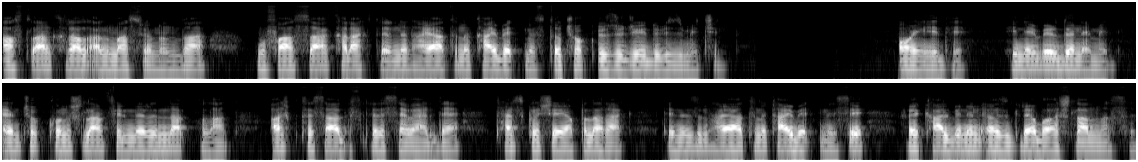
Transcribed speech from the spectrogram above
Aslan Kral animasyonunda Mufasa karakterinin hayatını kaybetmesi de çok üzücüydü bizim için. 17. Yine bir dönemin en çok konuşulan filmlerinden olan Aşk Tesadüfleri Sever'de ters köşe yapılarak Deniz'in hayatını kaybetmesi ve kalbinin özgüre bağışlanması.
